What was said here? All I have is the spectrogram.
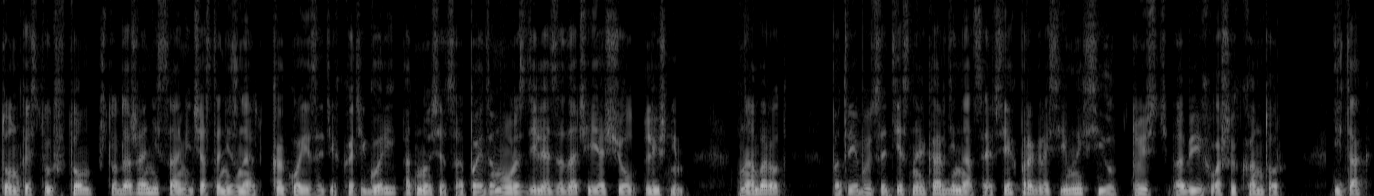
Тонкость тут в том, что даже они сами часто не знают, к какой из этих категорий относятся, поэтому разделять задачи я счел лишним. Наоборот, потребуется тесная координация всех прогрессивных сил, то есть обеих ваших контор. Итак,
